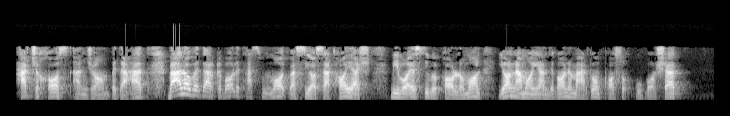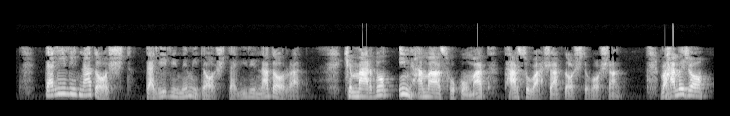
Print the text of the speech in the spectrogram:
هرچه خواست انجام بدهد به علاوه در قبال تصمیمات و سیاستهایش میبایستی به پارلمان یا نمایندگان مردم پاسخگو باشد. دلیلی نداشت دلیلی نمی داشت دلیلی ندارد که مردم این همه از حکومت ترس و وحشت داشته باشند. و همه جا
